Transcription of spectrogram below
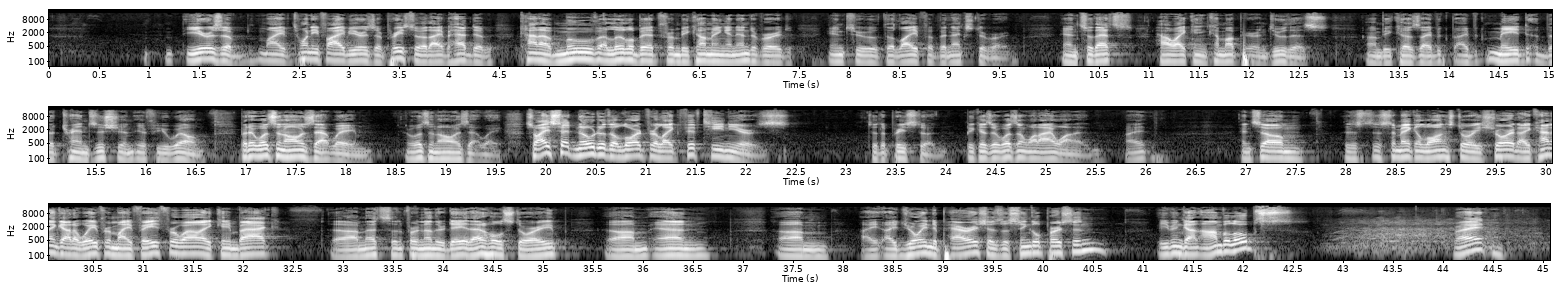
years of my 25 years of priesthood, I've had to kind of move a little bit from becoming an introvert into the life of an extrovert. And so that's how I can come up here and do this. Um, because I've, I've made the transition, if you will. But it wasn't always that way. It wasn't always that way. So I said no to the Lord for like 15 years to the priesthood because it wasn't what I wanted, right? And so, just, just to make a long story short, I kind of got away from my faith for a while. I came back. Um, that's for another day, that whole story. Um, and um, I, I joined a parish as a single person, even got envelopes right?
